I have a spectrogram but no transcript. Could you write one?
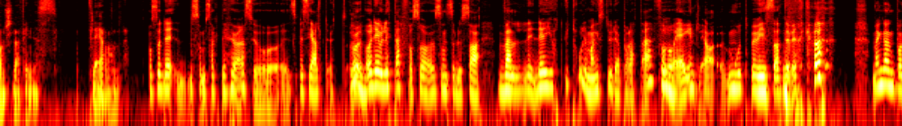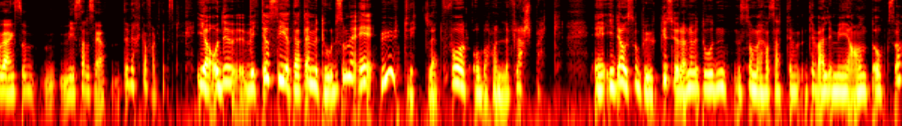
kanskje det finnes flere andre. Altså det, som sagt, det høres jo spesielt ut. Og, Mm. og det er jo litt derfor, så, sånn som du sa, veldig, det er gjort utrolig mange studier på dette for å Mm. egentlig ja, motbevise at det virker. Men gang på gang så viser det seg at det virker faktisk. Ja, og det er viktig å si at dette er en metode som er utviklet for å behandle flashback. Eh, I dag så brukes jo denne metoden, som jeg har sett, til, til veldig mye annet også.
